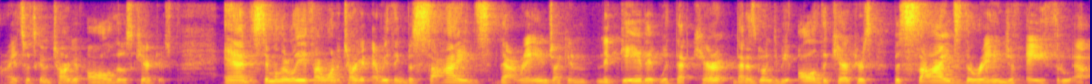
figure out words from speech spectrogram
All right, so it's going to target all of those characters. And similarly, if I want to target everything besides that range, I can negate it with that caret. That is going to be all of the characters besides the range of A through L.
